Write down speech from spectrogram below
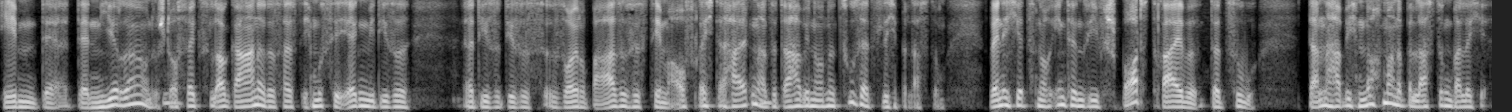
eben der, der Niere und der mhm. Stoffwechselorgane. Das heißt, ich muss hier irgendwie diese, äh, diese, dieses Säurebasissystem aufrechterhalten. Also da habe ich noch eine zusätzliche Belastung. Wenn ich jetzt noch intensiv Sport treibe dazu, dann habe ich nochmal eine Belastung, weil ich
